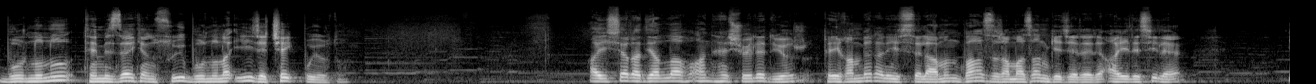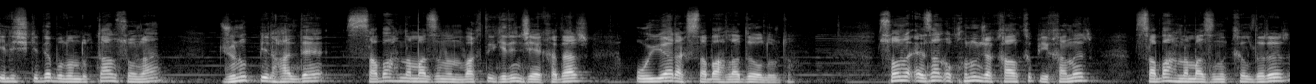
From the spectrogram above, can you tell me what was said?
burnunu temizlerken suyu burnuna iyice çek buyurdu. Ayşe radıyallahu anhe şöyle diyor. Peygamber aleyhisselamın bazı Ramazan geceleri ailesiyle ilişkide bulunduktan sonra cunup bir halde sabah namazının vakti girinceye kadar uyuyarak sabahladığı olurdu. Sonra ezan okununca kalkıp yıkanır, sabah namazını kıldırır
